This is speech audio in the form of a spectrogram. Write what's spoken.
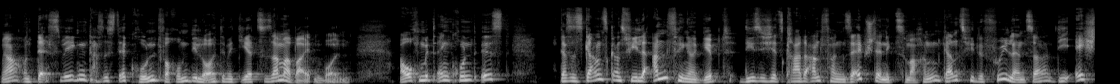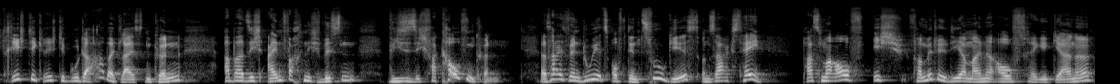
Ja, und deswegen, das ist der Grund, warum die Leute mit dir zusammenarbeiten wollen. Auch mit ein Grund ist, dass es ganz, ganz viele Anfänger gibt, die sich jetzt gerade anfangen, selbstständig zu machen, ganz viele Freelancer, die echt richtig, richtig gute Arbeit leisten können, aber sich einfach nicht wissen, wie sie sich verkaufen können. Das heißt, wenn du jetzt auf den zugehst und sagst, hey, pass mal auf, ich vermittel dir meine Aufträge gerne,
